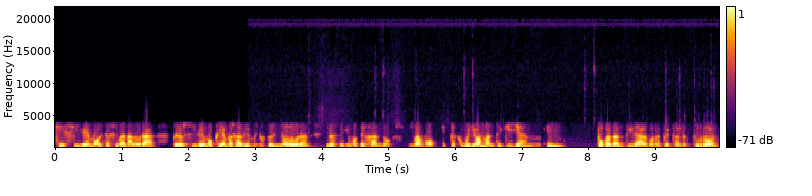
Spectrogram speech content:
que si vemos, estas iban a dorar, pero si vemos que han pasado 10 minutos y no doran y las seguimos dejando y vamos, estas como llevan mantequilla en, en poca cantidad con respecto al turrón,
